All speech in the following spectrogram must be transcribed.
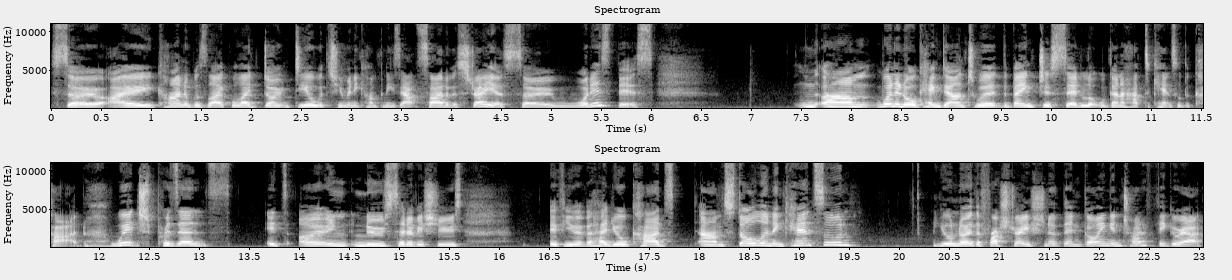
So I kind of was like, well, I don't deal with too many companies outside of Australia. So what is this? Um, when it all came down to it, the bank just said, look, we're going to have to cancel the card, which presents its own new set of issues if you've ever had your cards um, stolen and cancelled, you'll know the frustration of then going and trying to figure out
